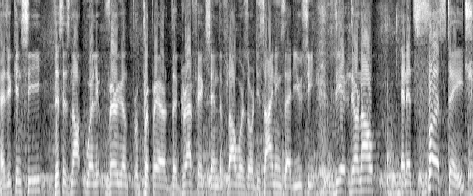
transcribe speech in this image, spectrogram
As you can see, this is not well, very well pre- prepared. The graphics and the flowers or designings that you see, they, they are now in its first stage.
